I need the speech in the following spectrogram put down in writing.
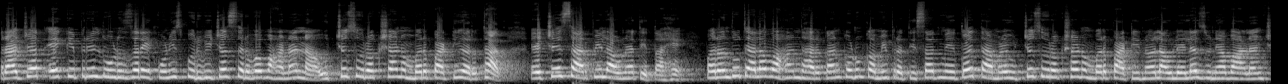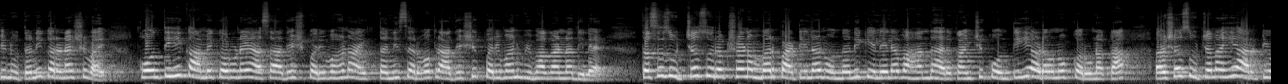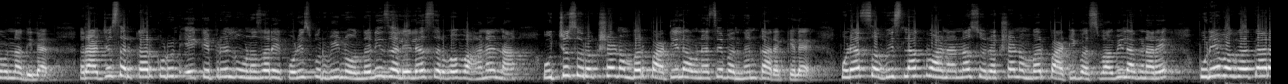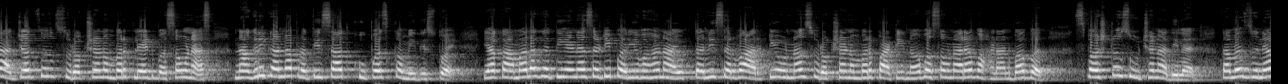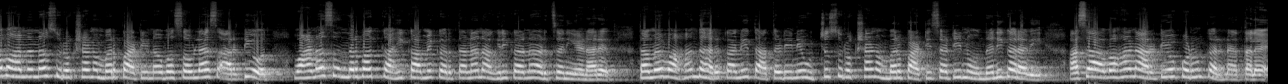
राज्यात एक एप्रिल दोन हजार एकोणीस पूर्वीच्या सर्व वाहनांना उच्च सुरक्षा नंबर पाटी अर्थात एच एस आर पी लावण्यात येत आहे. परंतु त्याला वाहनधारकांकडून कमी प्रतिसाद मिळतोय त्यामुळे उच्च सुरक्षा नंबर पाटी न लावलेल्या जुन्या वाहनांची नूतनीकरणाशिवाय कोणतीही कामे करू नये असा आदेश परिवहन आयुक्तांनी सर्व प्रादेशिक परिवहन विभागांना दिलाय. तसंच उच्च सुरक्षा नंबर पाटीला नोंदणी केलेल्या वाहनधारकांची कोणतीही अडवणूक करू नका अशा सूचनाही आरटीओंना दिल्यात. राज्य सरकारकडून एक एप्रिल दोन हजार एकोणीस पूर्वी नोंदणी झालेल्या सर्व वाहनांना उच्च सुरक्षा नंबर पाठी लावण्याचे बंधनकारक केले आहे पुण्यात सव्वीस लाख वाहनांना सुरक्षा नंबर पाठी बसवावी लागणार आहे. पुणे वगळता राज्यात सुरक्षा नंबर प्लेट बसवण्यास नागरिकांना प्रतिसाद खूपच कमी दिसतोय. या कामाला गती येण्यासाठी परिवहन आयुक्तांनी सर्व आरटीओना सुरक्षा नंबर पाटी न बसवणाऱ्या वाहनांबाबत स्पष्ट सूचना दिल्या आहेत त्यामुळे जुन्या वाहनांना सुरक्षा नंबर पाठी न बसवल्यास आरटीओत वाहनासंदर्भात काही कामे करताना नागरिकांना अडचणी येणार आहेत. त्यामुळे वाहनधारकांनी तातडीने उच्च सुरक्षा नंबर पाटीसाठी नोंदणी करावी असं आवाहन आरटीओ कडून करण्यात आलंय.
